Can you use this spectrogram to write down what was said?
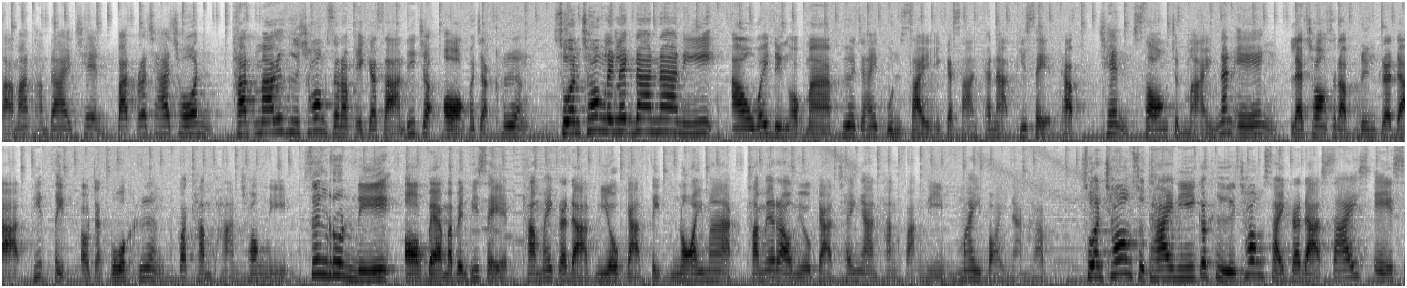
สามารถทำได้ เช่นบัตรประชาชน ถัดมาก็คือช่องสำหรับเอกอกสารที่จะออกมาจากเครื่อง ส่วนช่องเล็กๆ ด้านหน้านี้ เอาไว้ดึงออกมาเพื่อจะให้คุณใส่เอกสารขนาดพิเศษครับ เช่น ซองจดหมายนั่นเอง และช่องสำหรับดึงกระดาษที่ติดออกจากตัวเครื่องก็ทำผ่านช่องนี้ ซึ่งรุ่นนี้ออกแบบมาเป็นพิเศษทำให้กระดาษมีโอกาสติดน้อยมากทำให้เรามีโอกาสใช้งานทางฝั่งนี้ไม่บ่อยนะครับ ส่วนช่องสุดท้ายนี้ก็คือช่องใส่กระดาษไซส์ A4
